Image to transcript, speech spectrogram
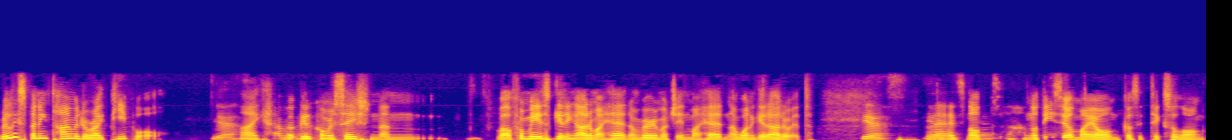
really spending time with the right people. Yeah. Like have a good conversation and well, for me, it's getting out of my head. I'm very much in my head, and I want to get out of it. Yes. Yeah. it's not not easy on my own because it ticks along.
